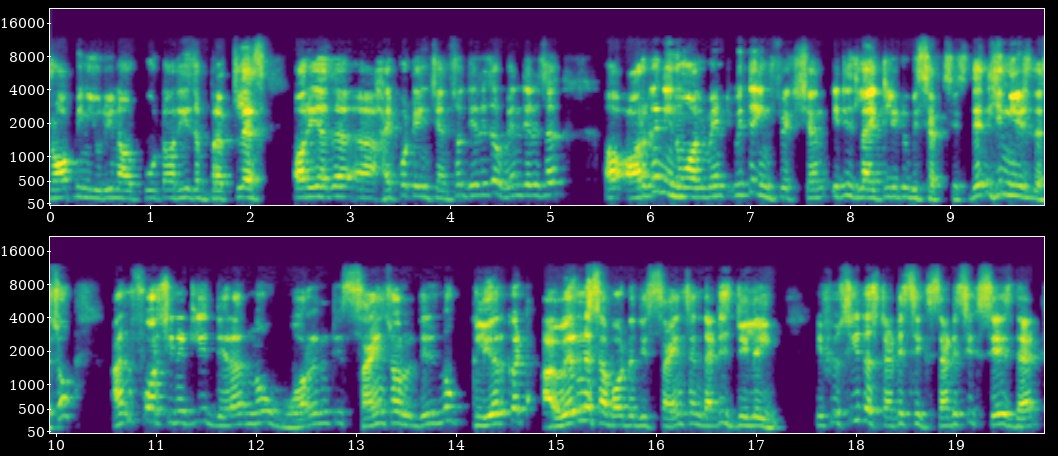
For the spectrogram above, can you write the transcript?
drop in urine output, or he's a breathless, or he has a, a hypotension. So there is a when there is a, a, organ involvement with the infection, it is likely to be sepsis. Then he needs that. So unfortunately, there are no warranty signs or there is no clear-cut awareness about these signs, and that is delaying. If you see the statistics, statistics says that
